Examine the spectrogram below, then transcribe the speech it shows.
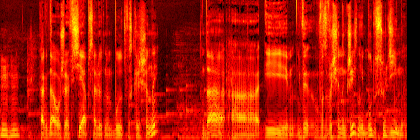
Мгм. когда уже все абсолютно будут воскрешены, да, а, и в- возвращены к жизни и будут судимы.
